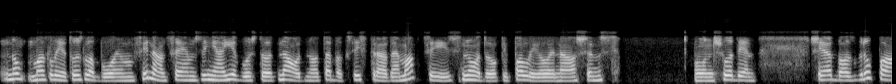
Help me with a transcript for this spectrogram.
nu, mazliet uzlabojumu finansējuma ziņā, iegūstot naudu no tabaks izstrādājuma akcijas nodokļu palielināšanas. Un šodien šajā atbalsta grupā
